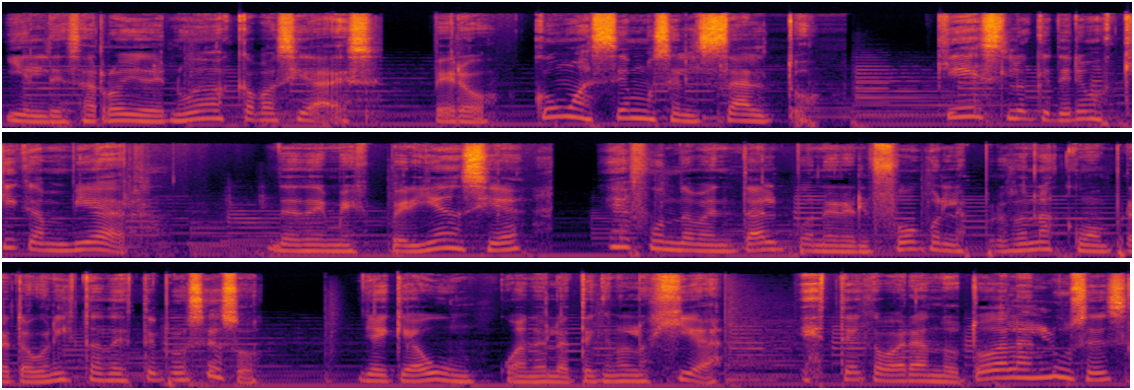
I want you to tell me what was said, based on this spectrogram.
y el desarrollo de nuevas capacidades. Pero, ¿cómo hacemos el salto? ¿Qué es lo que tenemos que cambiar? Desde mi experiencia, es fundamental poner el foco en las personas como protagonistas de este proceso, ya que aún cuando la tecnología esté acaparando todas las luces,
